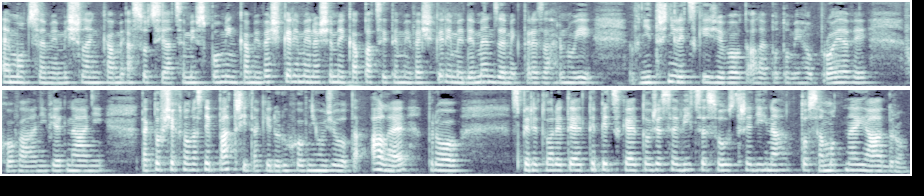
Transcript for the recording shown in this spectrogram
emocemi, myšlenkami, asociacemi, vzpomínkami, veškerými našimi kapacitami, veškerými dimenzemi, které zahrnují vnitřní lidský život, ale potom jeho projevy v chování, v jednání, tak to všechno vlastně patří taky do duchovního života. Ale pro spirituality je typické to, že se více soustředí na to samotné jádro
